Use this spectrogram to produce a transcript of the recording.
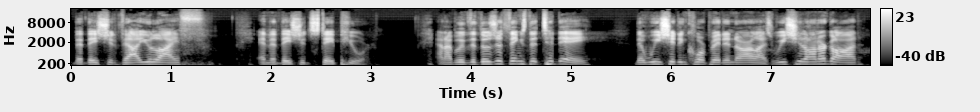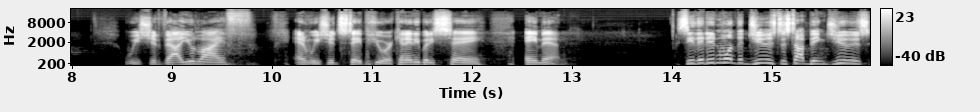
that they should value life, and that they should stay pure. And I believe that those are things that today that we should incorporate into our lives. We should honor God, we should value life, and we should stay pure. Can anybody say amen? See, they didn't want the Jews to stop being Jews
